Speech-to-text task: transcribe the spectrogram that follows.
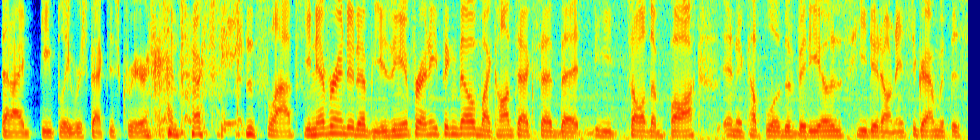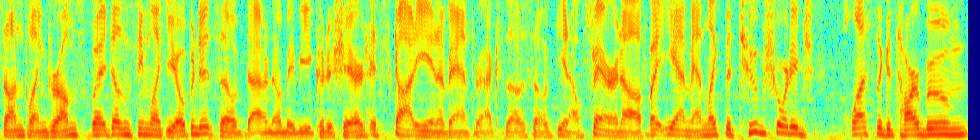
that I deeply respect his career and Anthrax fucking slaps. He never ended up using it for anything though. My contact said that he saw the box in a couple of the videos he did on Instagram with his son playing drums, but it doesn't seem like he opened it, so I don't know, maybe he could have shared. It's Scott Ian of Anthrax though, so you know, fair enough. But yeah, man, like the tube shortage plus the guitar boom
